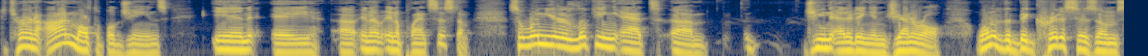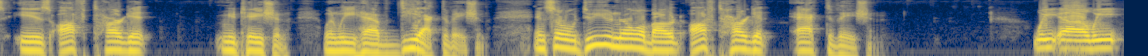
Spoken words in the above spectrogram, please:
to turn on multiple genes in a uh, in a in a plant system. So when you're looking at um, gene editing in general, one of the big criticisms is off-target mutation when we have deactivation. And so, do you know about off-target activation? We uh, we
